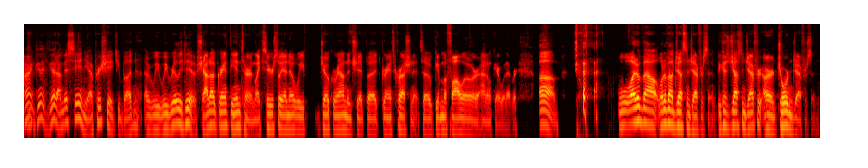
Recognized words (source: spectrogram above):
All right, good, good. I miss seeing you. I appreciate you, bud. Uh, we we really do. Shout out Grant the intern. Like seriously, I know we joke around and shit, but Grant's crushing it. So give him a follow or I don't care, whatever. Um. What about what about Justin Jefferson? Because Justin Jefferson or Jordan Jefferson,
